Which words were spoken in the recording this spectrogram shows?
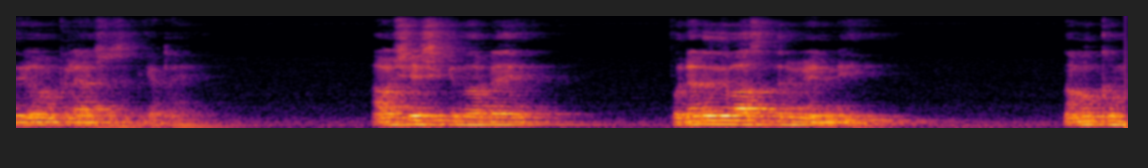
ദൈവമക്കളെ ആശ്വസിപ്പിക്കട്ടെ. അവശേഷിക്കുന്നവരുടെ പുനരധിവാസത്തിനു വേണ്ടി നമുക്കും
